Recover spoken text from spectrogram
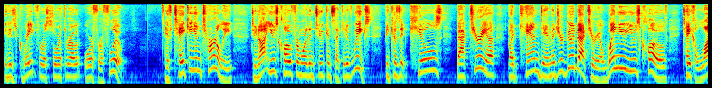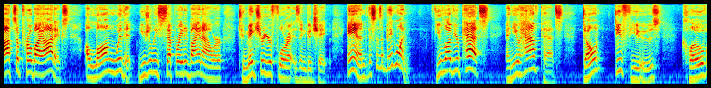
It is great for a sore throat or for a flu. If taking internally, do not use clove for more than two consecutive weeks because it kills bacteria, but can damage your good bacteria. When you use clove, take lots of probiotics along with it, usually separated by an hour, to make sure your flora is in good shape. And this is a big one. If you love your pets and you have pets, don't diffuse clove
